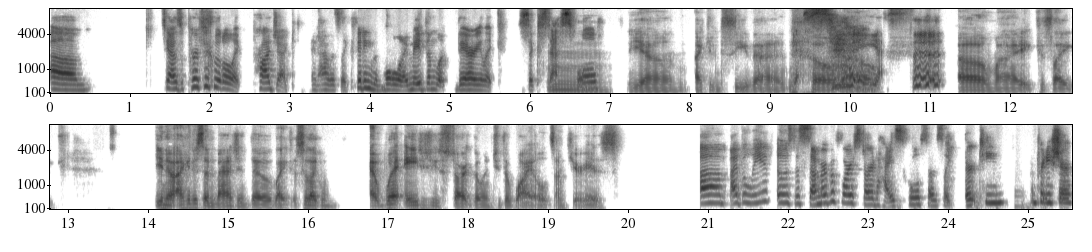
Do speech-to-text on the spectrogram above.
Um so yeah, it was a perfect little like project and I was like fitting the mold. I made them look very like successful. Mm, yeah, I can see that. Yes. Oh, yes. Oh my, because like, you know, I can just imagine though, like, so like, at what age did you start going to the wilds? I'm curious. um, I believe it was the summer before I started high school. So I was like 13, I'm pretty sure.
